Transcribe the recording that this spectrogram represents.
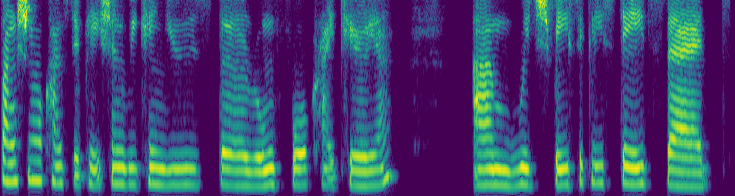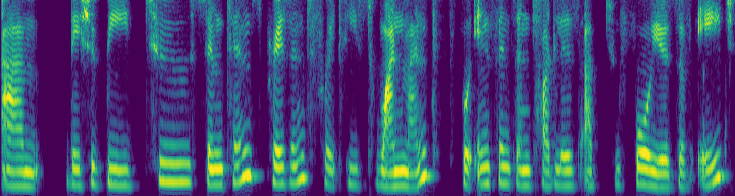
functional constipation, we can use the Rome 4 criteria, um, which basically states that um, there should be two symptoms present for at least one month for infants and toddlers up to four years of age.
